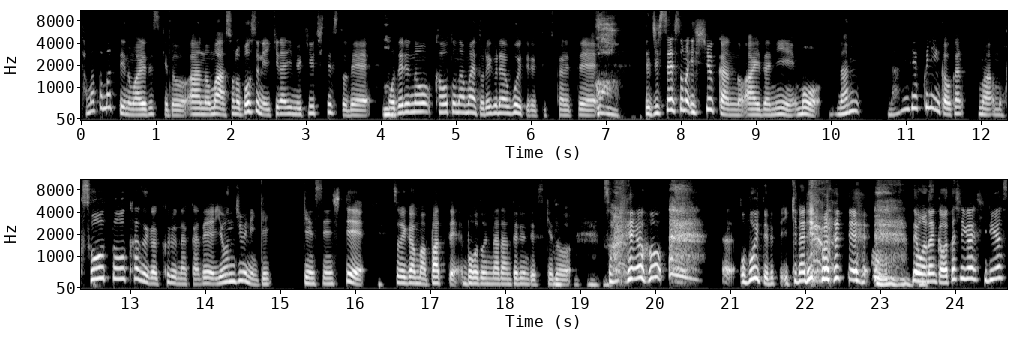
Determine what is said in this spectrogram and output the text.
たまたまっていうのもあれですけど、あのまあそのボスにいきなり抜き打ちテストで、うんモデルの顔と名前どれぐらい覚えてるって聞かれて、あで実際その1週間の間にもう何何百人かわかんまあもう相当数が来る中で40人げ厳選してそれがまあバッてボードに並んでるんですけあ。ど、それを 覚えてるっていきなり言われて。うんうんうんでもなんか私が昼休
